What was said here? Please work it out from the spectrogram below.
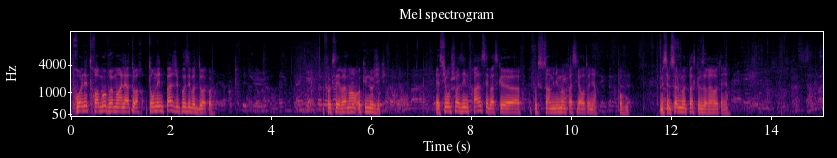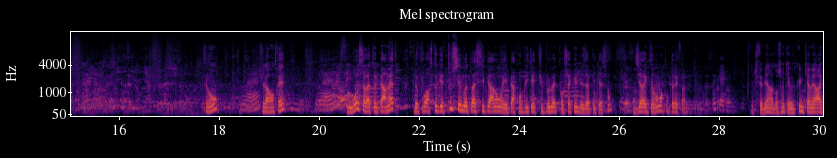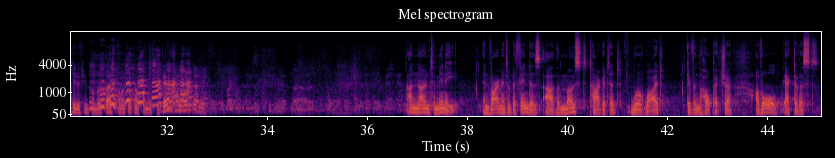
Prenez trois mots vraiment aléatoires. Tournez une page et posez votre doigt, quoi. Il faut que ça ait vraiment aucune logique. Et si on choisit une phrase, c'est parce que faut que ce soit un minimum facile à retenir pour vous. Mais c'est le seul mot de passe que vous aurez à retenir. C'est bon? Ouais. Tu l'as rentré? Ouais. En gros, ça va te permettre de pouvoir stocker tous ces mots de passe hyper longs et hyper compliqués que tu peux mettre pour chacune des applications directement dans ton téléphone. Ok. Et tu fais bien attention qu'il n'y a aucune caméra qui le filme ton mot de passe pendant que tu es en train de discuter. Unknown to many, environmental defenders are the most targeted worldwide, given the whole picture of all activists.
